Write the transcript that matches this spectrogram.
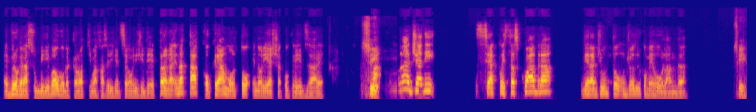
È vero che ne ha subiti poco perché è un'ottima fase difensiva come dici te, però in, in attacco crea molto e non riesce a concretizzare. Sì. Ma immaginati se a questa squadra viene aggiunto un giocatore come Holland. Sì,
